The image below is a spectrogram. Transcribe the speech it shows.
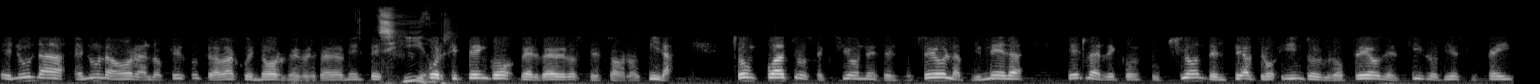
en una en una hora, lo que es un trabajo enorme verdaderamente, por si tengo verdaderos tesoros. Mira, son cuatro secciones del museo. La primera es la reconstrucción del teatro indoeuropeo del siglo XVI,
